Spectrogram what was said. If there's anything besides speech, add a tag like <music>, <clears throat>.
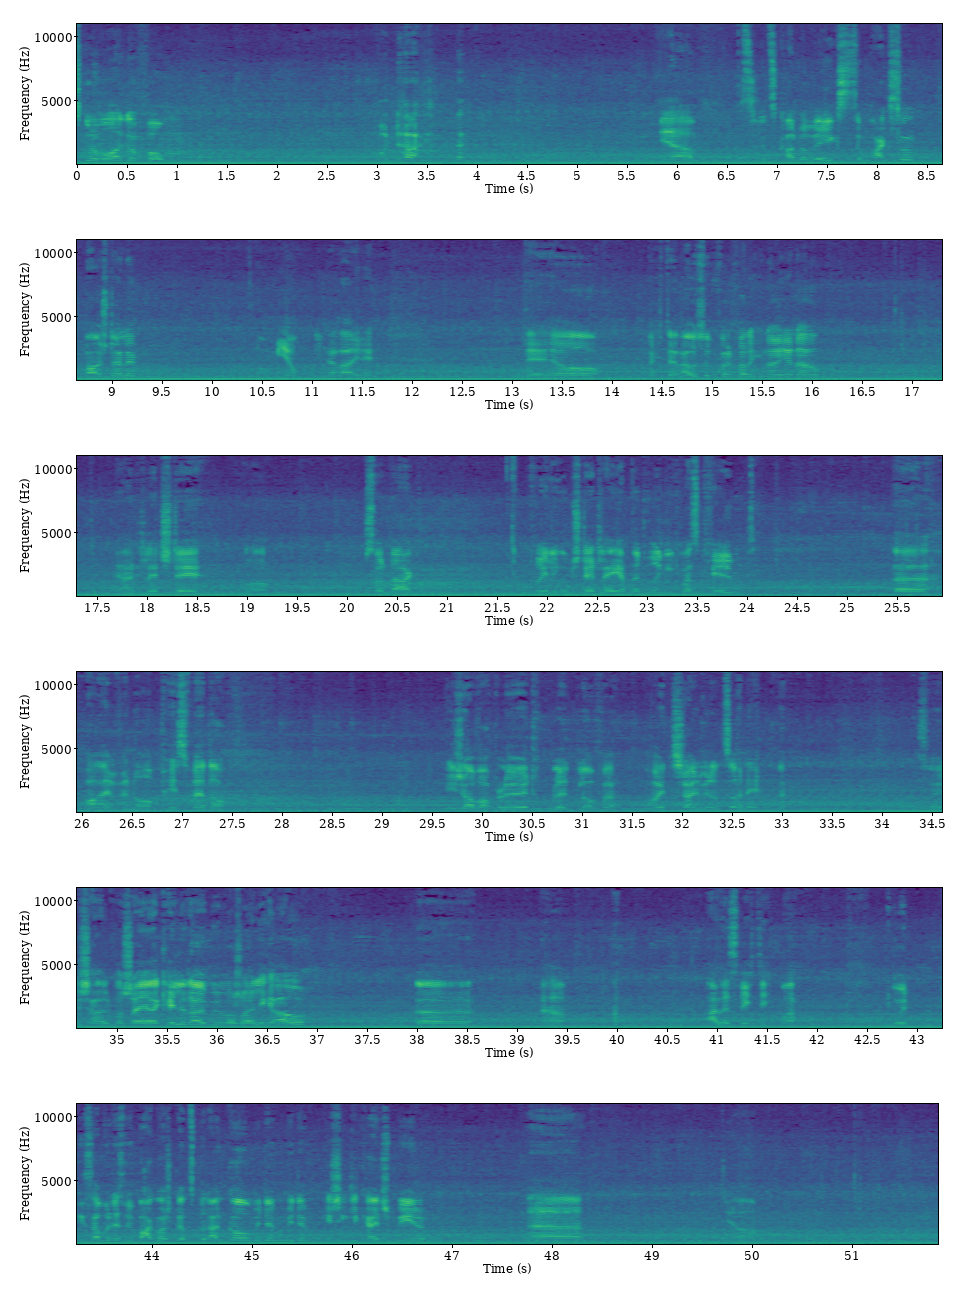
Jedenfalls guten Morgen vom Montag. ja, wir sind jetzt gerade unterwegs zum Axel Baustelle. Und mir, ich alleine. Der möchte einen Ausunfall fertig in Neuenau. Ja, die letzte oder Sonntag Frühling im Städtle, ich habe nicht wirklich was gefilmt. Äh, war einfach nur Pisswetter. Ist aber blöd, blöd gelaufen. Heute scheint wieder die Sonne. <laughs> So ist halt wahrscheinlich erkältet habe ich wahrscheinlich auch. Äh, ja, <laughs> alles richtig gemacht. Gut, ich sag mal, das mit Bagosch ganz gut angekommen mit dem, mit dem Geschicklichkeitsspiel. Äh, ja.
